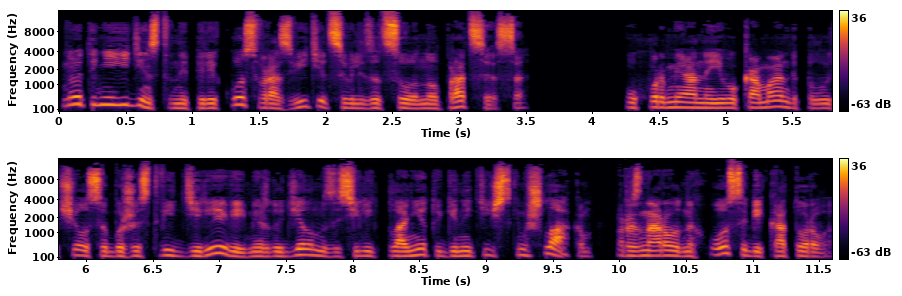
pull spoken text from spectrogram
Но это не единственный перекос в развитии цивилизационного процесса. У Хурмиана и его команды получилось обожествить деревья и между делом заселить планету генетическим шлаком, разнородных особей которого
